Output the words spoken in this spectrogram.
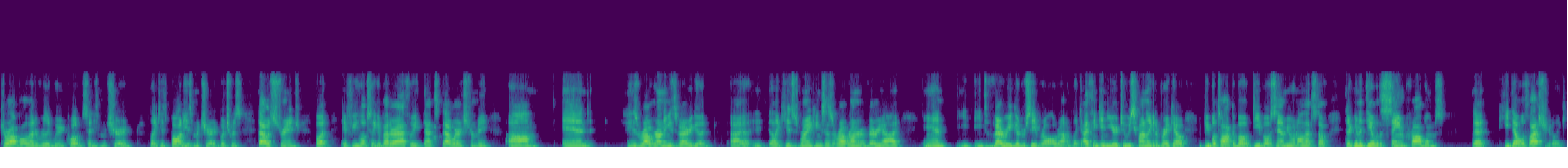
Garoppolo had a really weird quote and said he's matured, like his body is matured, which was that was strange. But if he looks like a better athlete, that's that works for me. Um, and his route running is very good. Uh, like his rankings as a route runner are very high, and he, he's very good receiver all around. Like I think in year two he's finally going to break out. People talk about Deebo Samuel and all that stuff. They're going to deal with the same problems that he dealt with last year. Like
